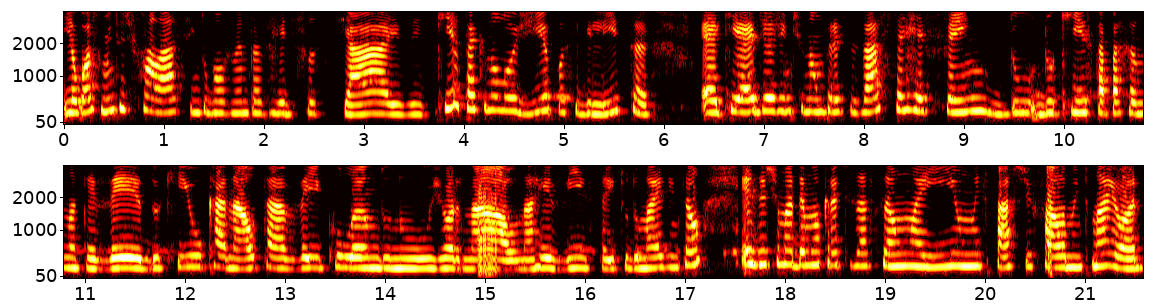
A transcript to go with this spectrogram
E eu gosto muito de falar assim do movimento das redes sociais e que a tecnologia possibilita é que é de a gente não precisar ser refém do, do que está passando na TV, do que o canal está veiculando no jornal, na revista e tudo mais. Então, existe uma democratização aí, um espaço de fala muito maior.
